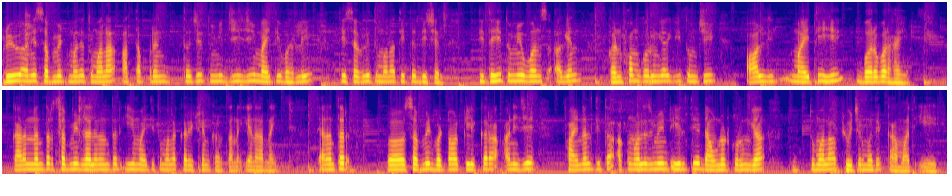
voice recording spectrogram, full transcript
प्रिव्ह्यू आणि सबमिटमध्ये तुम्हाला आत्तापर्यंतची तुम्ही जी जी माहिती भरली ती सगळी तुम्हाला तिथं दिसेल. तिथेही तुम्ही वन्स अगेन कन्फर्म करून घ्या की तुमची ऑल माहिती ही बरोबर आहे. कारण नंतर सबमिट झाल्यानंतर ही माहिती तुम्हाला करेक्शन करता येणार नाही. त्यानंतर सबमिट बटनावर क्लिक करा आणि जे फायनल तिथं अक्नॉलेजमेंट येईल ते डाउनलोड करून घ्या. तुम्हाला फ्युचरमध्ये कामात येईल.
